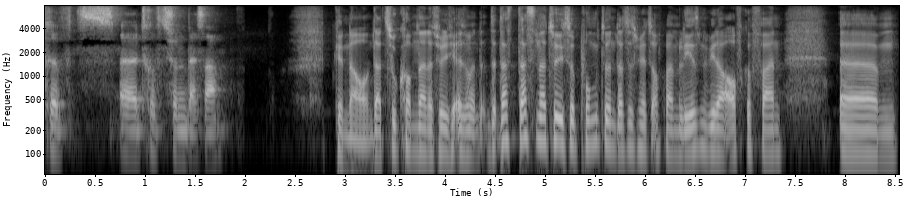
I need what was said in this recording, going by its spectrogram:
trifft's, äh, trifft's schon besser. Genau, und dazu kommen dann natürlich, also das, das sind natürlich so Punkte, und das ist mir jetzt auch beim Lesen wieder aufgefallen. Ähm,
